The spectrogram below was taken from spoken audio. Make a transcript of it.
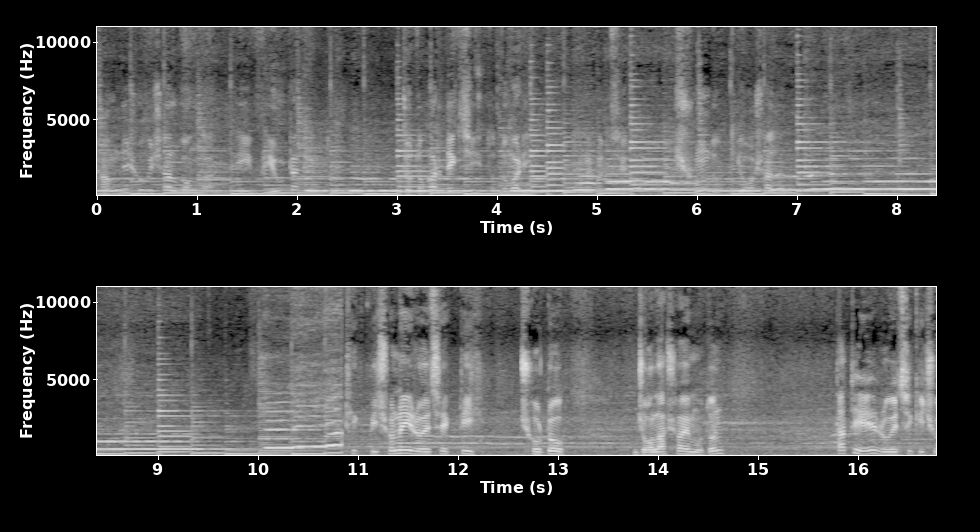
সামনে সুবিশাল গঙ্গা। এই ভিউটা কিন্তু যতবার দেখছি, ততবারই মনে হচ্ছে সুন্দর, কি অসাধারণ। পিছনেই রয়েছে একটি ছোট জলাশয় মতন। তাতে রয়েছে কিছু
